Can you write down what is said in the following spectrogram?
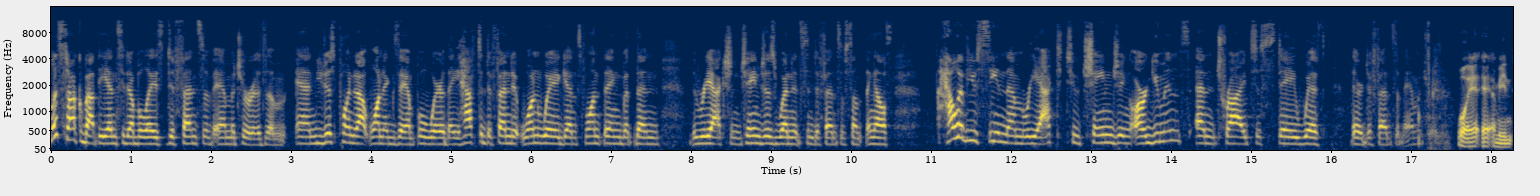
Let's talk about the NCAA's defense of amateurism. And you just pointed out one example where they have to defend it one way against one thing, but then the reaction changes when it's in defense of something else. How have you seen them react to changing arguments and try to stay with their defense of amateurism? Well, I, I mean,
